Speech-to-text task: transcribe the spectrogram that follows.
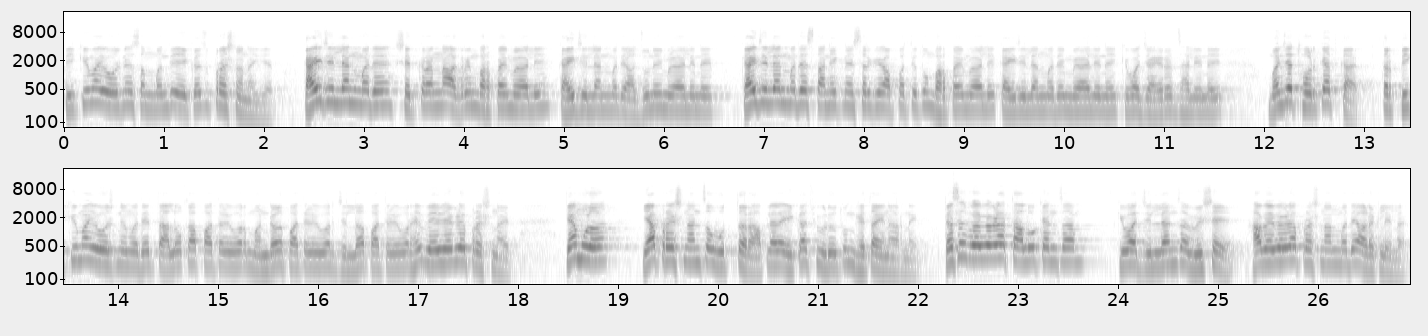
पीक विमा योजनेसंबंधी एकच प्रश्न नाही आहे काही जिल्ह्यांमध्ये शेतकऱ्यांना अग्रिम भरपाई मिळाली काही जिल्ह्यांमध्ये अजूनही मिळाली नाही. काही जिल्ह्यांमध्ये स्थानिक नैसर्गिक आपत्तीतून भरपाई मिळाली काही जिल्ह्यांमध्ये मिळाली नाही किंवा जाहिरात झाली नाही. म्हणजे थोडक्यात काय? तर पीक विमा योजनेमध्ये तालुका पातळीवर मंडळ पातळीवर जिल्हा पातळीवर हे वेगवेगळे प्रश्न आहेत. त्यामुळं या प्रश्नांचं उत्तर आपल्याला एकाच व्हिडिओतून घेता येणार नाही. तसंच वेगवेगळ्या तालुक्यांचा किंवा जिल्ह्यांचा विषय हा वेगवेगळ्या प्रश्नांमध्ये अडकलेला आहे.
